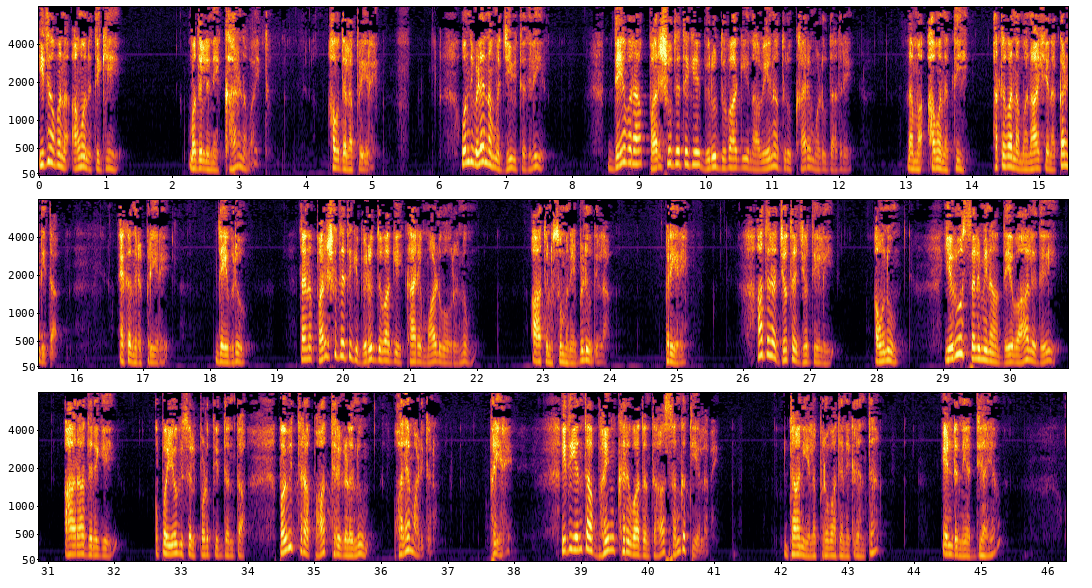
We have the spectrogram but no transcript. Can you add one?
ಇದು ಅವನ ಅವನತಿಗೆ ಮೊದಲನೇ ಕಾರಣವಾಯಿತು. ಹೌದಲ್ಲ ಪ್ರಿಯರೇ? ಒಂದು ವೇಳೆ ನಮ್ಮ ಜೀವಿತದಲ್ಲಿ ದೇವರ ಪರಿಶುದ್ಧತೆಗೆ ವಿರುದ್ಧವಾಗಿ ನಾವೇನಾದರೂ ಕಾರ್ಯ ಮಾಡುವುದಾದರೆ ನಮ್ಮ ಅವನತಿ ಅಥವಾ ನಮ್ಮ ನಾಶನ ಖಂಡಿತ. ಯಾಕಂದರೆ ಪ್ರಿಯರೇ, ದೇವರು ತನ್ನ ಪರಿಶುದ್ಧತೆಗೆ ವಿರುದ್ಧವಾಗಿ ಕಾರ್ಯ ಮಾಡುವವರನ್ನು ಆತನು ಸುಮ್ಮನೆ ಬಿಡುವುದಿಲ್ಲ. ಪ್ರಿಯರೇ ಅದರ ಜೊತೆ ಜೊತೆಯಲ್ಲಿ ಅವನು ಯರೂಸಲಮಿನ ದೇವಾಲಯದಲ್ಲಿ ಆರಾಧನೆಗೆ ಉಪಯೋಗಿಸಲ್ಪಡುತ್ತಿದ್ದಂಥ ಪವಿತ್ರ ಪಾತ್ರೆಗಳನ್ನು ಹೊಲೆ ಮಾಡಿದನು. ಪ್ರಿಯರೇ, ಇದು ಎಂಥ ಭಯಂಕರವಾದಂತಹ ಸಂಗತಿಯಲ್ಲವೇ? ದಾನಿಯಲ ಪ್ರವಾದನೆ ಗ್ರಂಥ ಎಂಟನೇ ಅಧ್ಯಾಯ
